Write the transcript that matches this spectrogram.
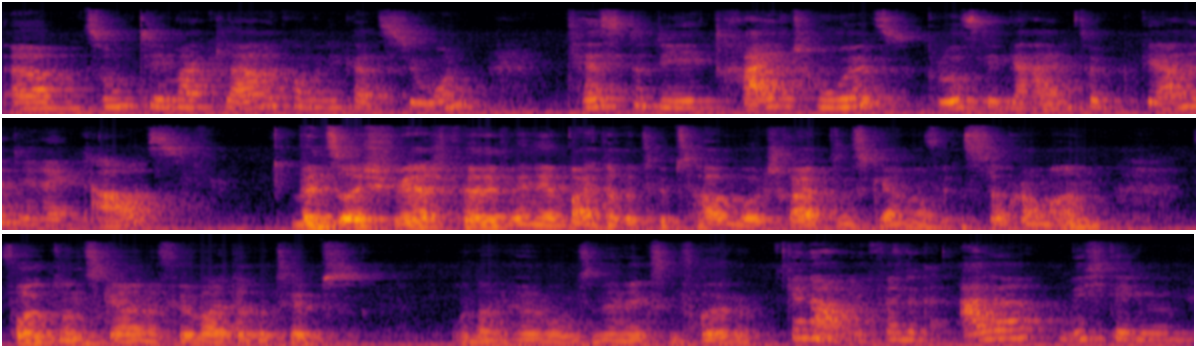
ähm, zum Thema klare Kommunikation. Teste die drei Tools plus den Geheimtipp gerne direkt aus. Wenn es euch schwerfällt, wenn ihr weitere Tipps haben wollt, schreibt uns gerne auf Instagram an folgt uns gerne für weitere Tipps und dann hören wir uns in der nächsten Folge. Genau, ihr findet alle wichtigen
